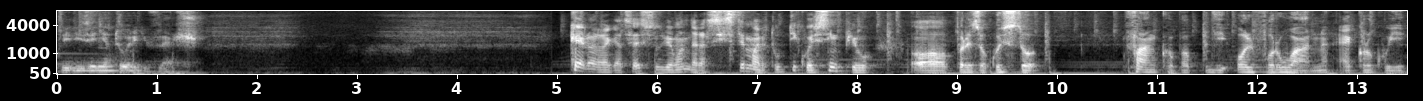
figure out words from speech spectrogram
dei disegnatori di Flash. Ok allora ragazzi adesso dobbiamo andare a sistemare tutti questi in più ho preso questo Funko Pop di All for One eccolo qui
